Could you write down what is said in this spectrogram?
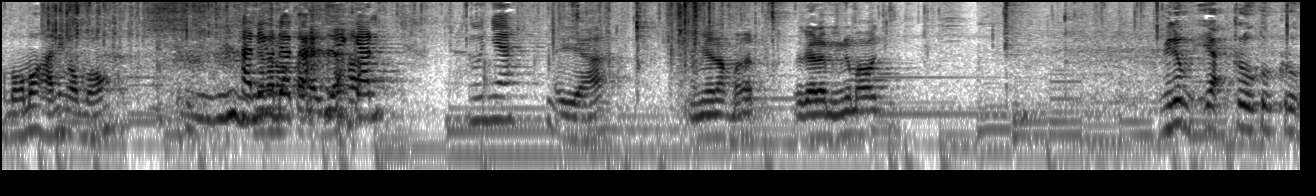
Ngomong-ngomong, Hani ngomong. Hani udah kasih kan ngunyah. Iya. Ini enak banget. Gak ada minum apa? Minum, ya kru, kru, kru.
